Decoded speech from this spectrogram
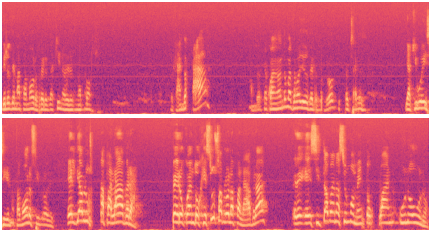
de los de Matamoros, pero de aquí no, de los de Matamoros. Porque ando acá. cuando ando Matamoros, digo de los de y aquí voy a decir, Matamoros, sí, brother. El diablo usa la palabra. Pero cuando Jesús habló la palabra, eh, eh, citaban hace un momento Juan 1.1.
